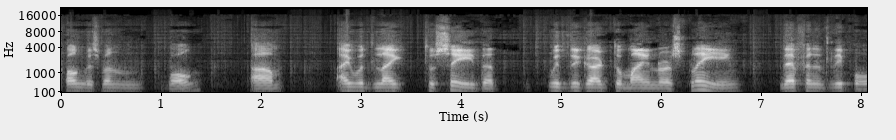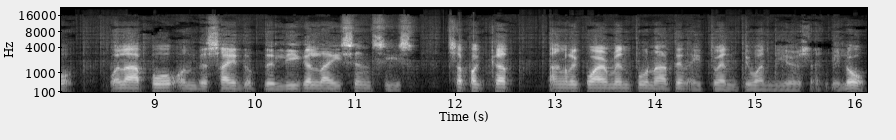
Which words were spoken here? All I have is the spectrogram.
Congressman Bong, um, I would like to say that with regard to minors playing, definitely po, wala po on the side of the legal licensees sapagkat ang requirement po natin ay 21 years and below.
